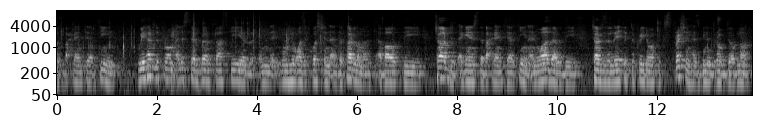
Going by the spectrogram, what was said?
Bahrain 13. We heard from Alistair Burt last year in, when he was questioned at the parliament about the charges against the Bahrain 13 and whether the charges related to freedom of expression has been dropped or not.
